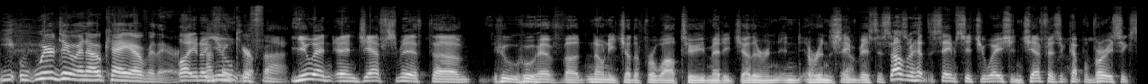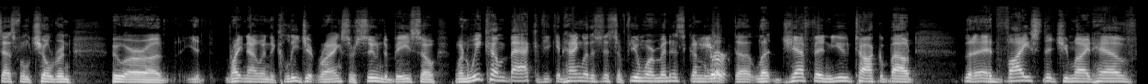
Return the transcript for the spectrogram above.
you, we're doing okay over there Well, you know, I you think you're fine You and, and Jeff Smith, uh, who who have uh, known each other for a while too. You met each other and, and are in the same business. Also had the same situation. Jeff has a couple very successful children who are uh, right now in the collegiate ranks or soon to be. So when we come back, if you can hang with us just a few more minutes, going to Sure. let uh, let Jeff and you talk about the advice that you might have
